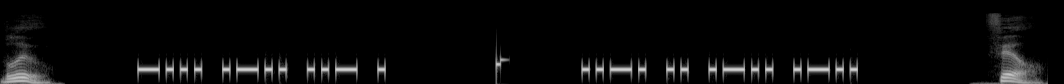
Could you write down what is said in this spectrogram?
Blue. Fill.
